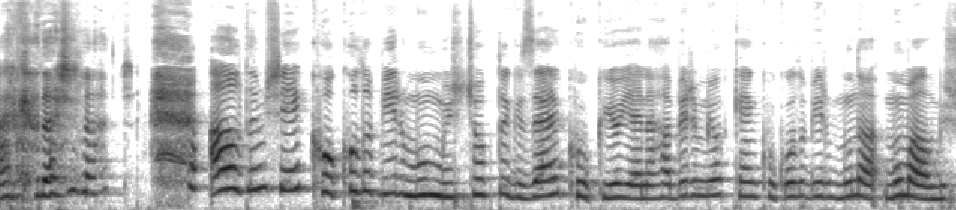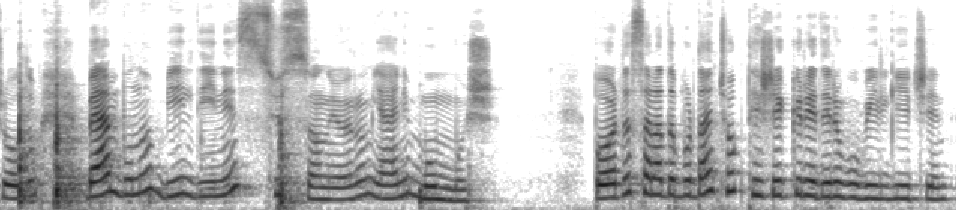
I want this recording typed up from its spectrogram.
Arkadaşlar aldığım şey kokulu bir mummuş. Çok da güzel kokuyor. Yani haberim yokken kokulu bir muna, mum almış oldum. Ben bunu bildiğiniz süs sanıyorum. Yani mummuş. Bu arada sana da buradan çok teşekkür ederim bu bilgi için.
